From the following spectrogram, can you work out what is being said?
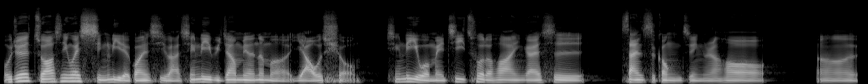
我觉得主要是因为行李的关系吧，行李比较没有那么要求。行李我没记错的话，应该是三十公斤，然后呃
